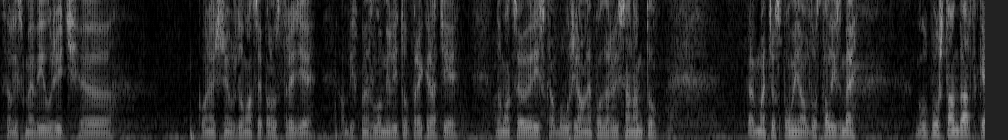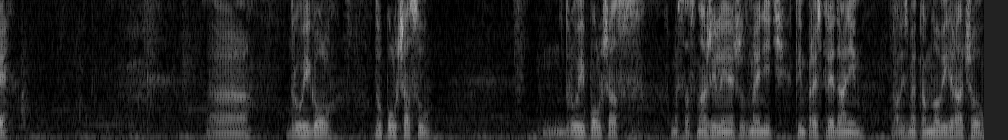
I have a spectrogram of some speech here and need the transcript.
Chceli sme využiť e, konečne už domáce prostredie, aby sme zlomili to prekratie domáceho ihriska. Bohužiaľ nepodarili sa nám to. Jak Maťo spomínal, dostali sme gol po štandardke. E, druhý gol do polčasu. Druhý polčas sme sa snažili niečo zmeniť tým prestriedaním. Dali sme tam nových hráčov,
